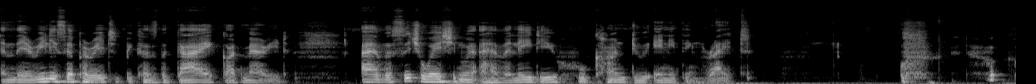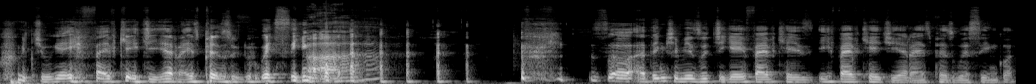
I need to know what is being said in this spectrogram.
and they really separated because the guy got married. I have a situation where I have a lady who can't do anything right. ujuke i-5 kg ye-rice phezulu kwesinkwa so i think she means ujike i-5 kg i-5 kg ye-rice phezu kwesinkwa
